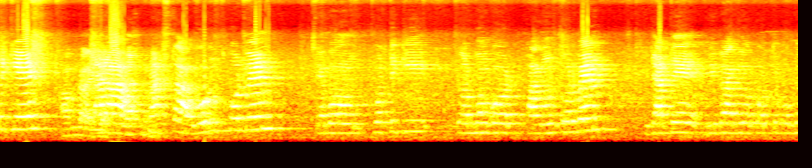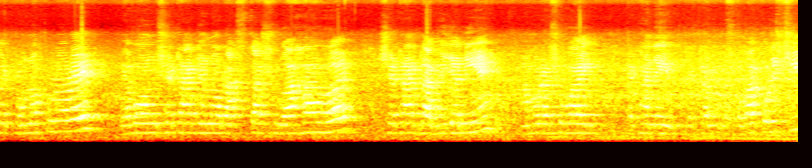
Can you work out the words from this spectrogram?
থেকে তারা রাস্তা অবরোধ করবেন এবং প্রতীকী ধর্মঘট পালন করবেন। যাতে বিভাগীয় কর্তৃপক্ষের টনপ্লরে এবং সেটার জন্য রাস্তা সুরাহা হয়, সেটার দাবি জানিয়ে আমরা সবাই এখানে একটা সভা করেছি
